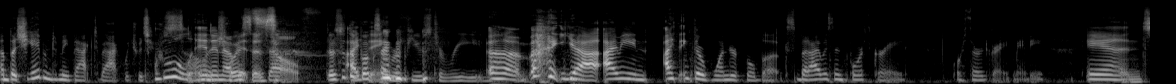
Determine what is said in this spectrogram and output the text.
Um, but she gave them to me back to back, which was Two cool in and choices. of itself. Those are the I books think. I refuse to read. Um, yeah, I mean, I think they're wonderful books, but I was in fourth grade or third grade maybe, and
